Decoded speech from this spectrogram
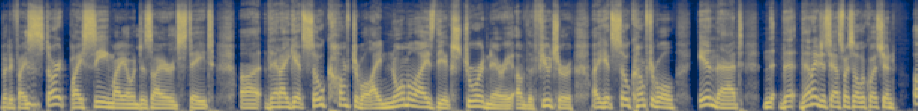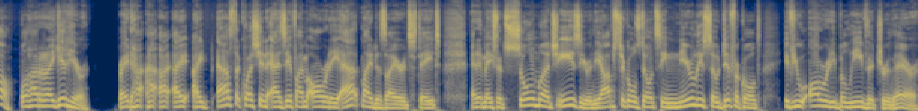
But if i mm. start by seeing my own desired state uh, then i get so comfortable. I normalize the extraordinary of the future. I get so comfortable in that that then i just ask myself the question oh well how did i get here right? I, I, I ask the question as if I'm already at my desired state, and it makes it so much easier. The obstacles don't seem nearly so difficult if you already believe that you're there.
